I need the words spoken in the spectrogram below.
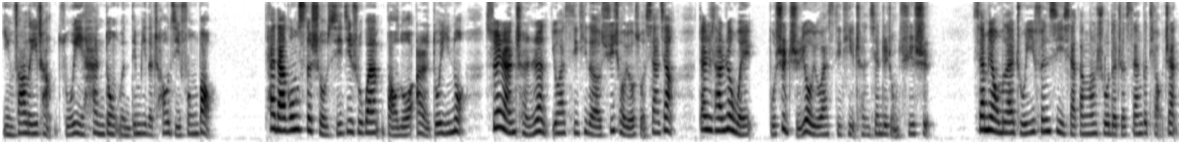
引发了一场足以撼动稳定币的超级风暴。泰达公司的首席技术官保罗·阿尔多伊诺虽然承认 USDT 的需求有所下降，但是他认为不是只有 USDT 呈现这种趋势。下面我们来逐一分析一下刚刚说的这三个挑战。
